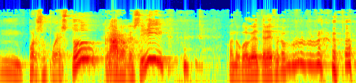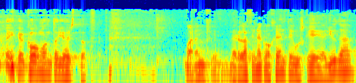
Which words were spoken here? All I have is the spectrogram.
Mm, por supuesto, claro que sí. Cuando colgué el teléfono, ¿cómo monto yo esto? Bueno, en fin, me relacioné con gente, busqué ayuda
